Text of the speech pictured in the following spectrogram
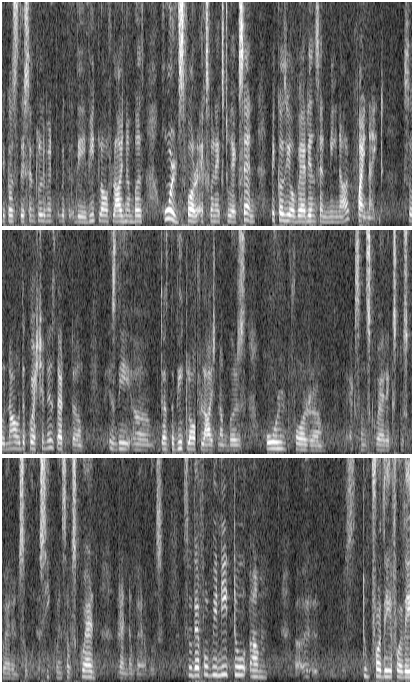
because the central limit the weak law of large numbers holds for x 1 x 2 x n because your variance and mean are finite. So, now the question is that uh, is the uh, does the weak law of large numbers hold for uh, x 1 square x 2 square and so on the sequence of squared random variables. So, therefore, we need to, um, uh, to for the for the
